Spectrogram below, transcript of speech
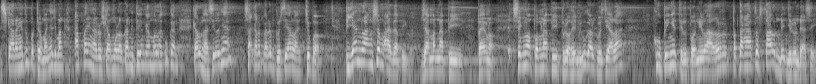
sekarang itu pedomannya cuman apa yang harus kamu lakukan itu yang kamu lakukan. Kalau hasilnya sakarep karep Gusti Allah. Coba biyen langsung azab itu zaman Nabi bayangno. Sing ngobong Nabi Ibrahim itu karo Gusti Allah kupingnya dileboni laler petang atus tahun di jero ndase.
